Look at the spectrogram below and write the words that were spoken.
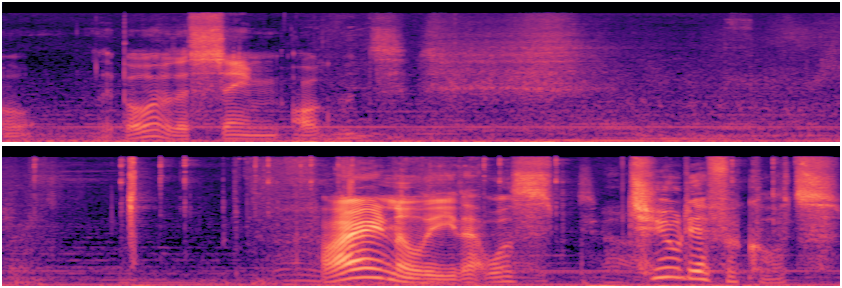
Oh, they both have the same augments. Finally, that was too difficult.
